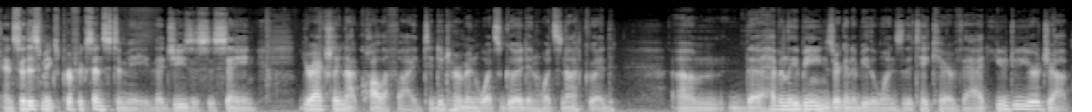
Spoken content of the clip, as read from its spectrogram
And so this makes perfect sense to me that Jesus is saying, You're actually not qualified to determine what's good and what's not good. Um, the heavenly beings are going to be the ones that take care of that. You do your job.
